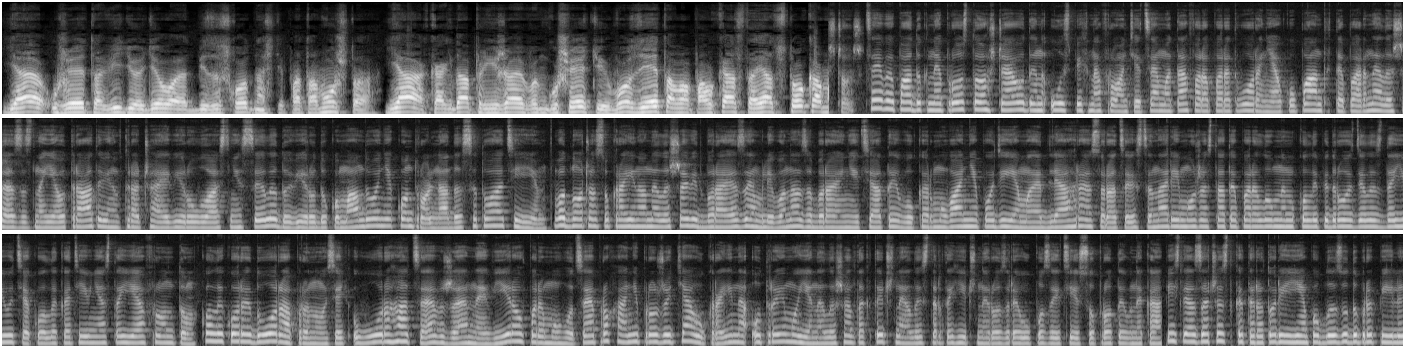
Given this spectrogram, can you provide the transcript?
Я уже это видео делаю от безысходности, потому что я, когда приезжаю в Ингушетию, возле этого полка стоят столько Що ж, цей випадок не просто ще один успіх на фронті. Це метафора перетворення. Окупант тепер не лише зазнає втрати, він втрачає віру у власні сили, довіру до командування, контроль над ситуацією. Водночас Україна не лише відбирає землі, вона забирає ініціативу, кермування подіями для агресора. Цей сценарій може стати переломним, коли підрозділи здаються, коли катівня стає фронтом, коли коридора приносять у ворога. Це вже не віра в перемогу. Це прохання про життя. Україна отримує не лише тактичний, але й стратегічний розрив у позиції супротивника. Після зачистки території поблизу Добропілля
